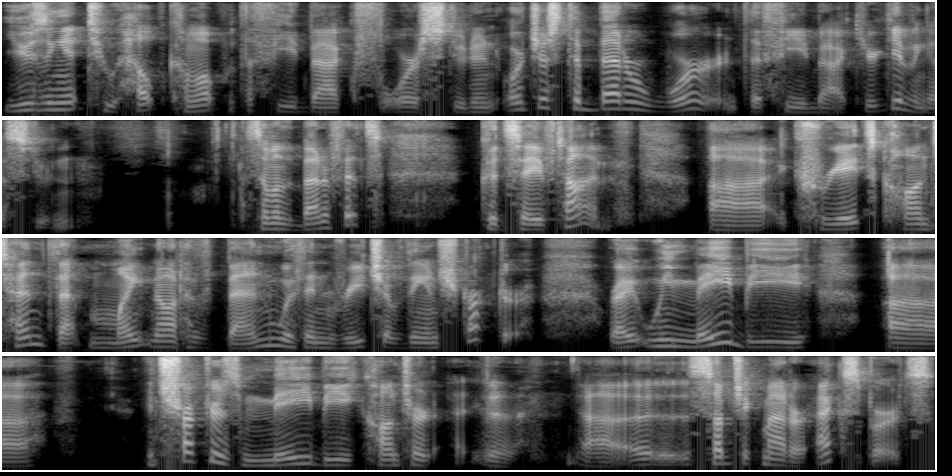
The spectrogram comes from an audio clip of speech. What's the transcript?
using it to help come up with the feedback for a student or just to better word the feedback you're giving a student. Some of the benefits could save time. Uh, creates content that might not have been within reach of the instructor, right? We may be, uh, instructors may be contra uh, uh, subject matter experts,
